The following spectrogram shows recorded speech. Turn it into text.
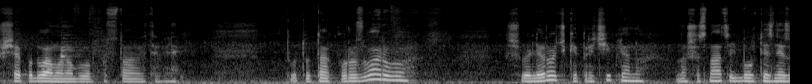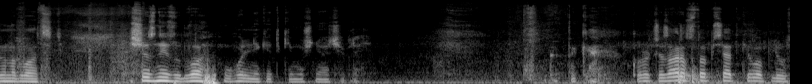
ще по два можна було б поставити. Бля. Тут отак порозварував. Швелірочки причіплено. На 16 болти, знизу на 20. Ще знизу два угольники такі мощнячі, блядь. Таке. Коротше, зараз 150 кг плюс.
